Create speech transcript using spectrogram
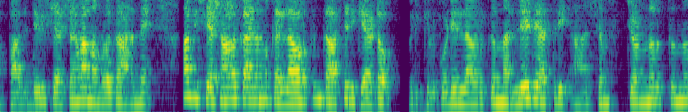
അപ്പൊ അതിന്റെ വിശേഷങ്ങളാണ് നമ്മൾ കാണുന്നത് ആ വിശേഷങ്ങളൊക്കെ നമുക്ക് എല്ലാവർക്കും കാത്തിരിക്കാം കേട്ടോ. ഒരിക്കൽ കൂടി എല്ലാവർക്കും നല്ലൊരു രാത്രി ആശംസിച്ചോണ്ട് നിർത്തുന്നു.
